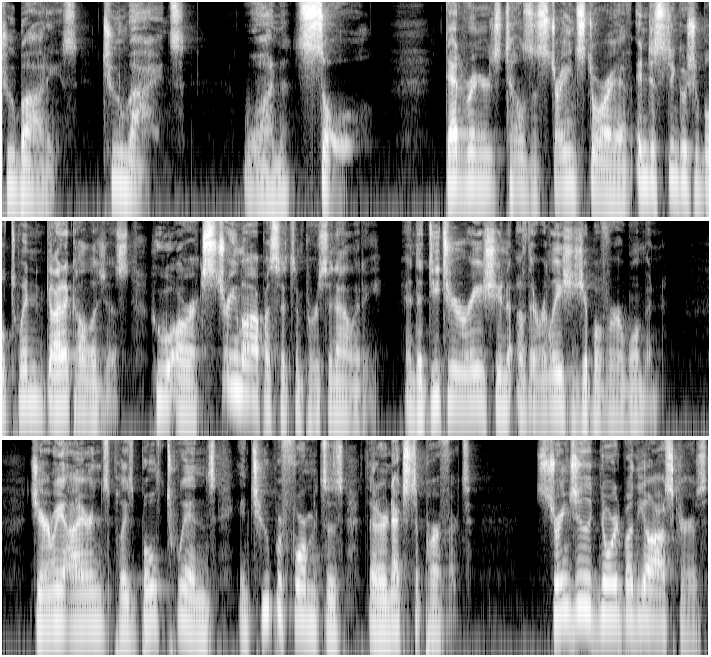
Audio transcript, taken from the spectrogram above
Two bodies, two minds, one soul. Dead Ringers tells a strange story of indistinguishable twin gynecologists who are extreme opposites in personality and the deterioration of their relationship over a woman. Jeremy Irons plays both twins in two performances that are next to perfect. Strangely ignored by the Oscars,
